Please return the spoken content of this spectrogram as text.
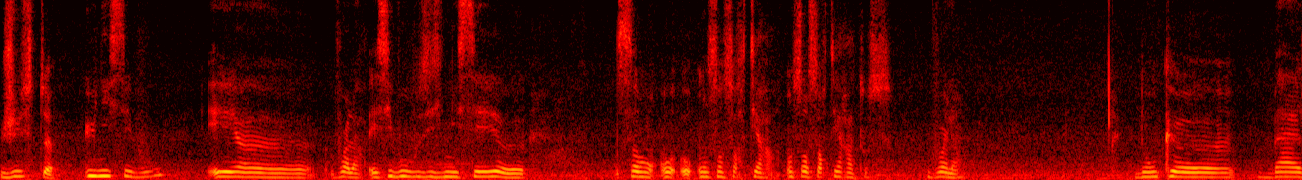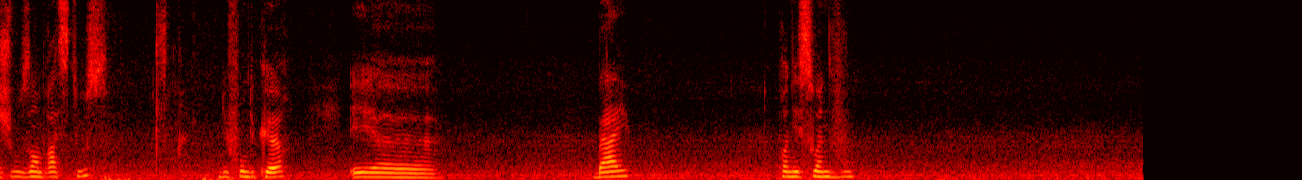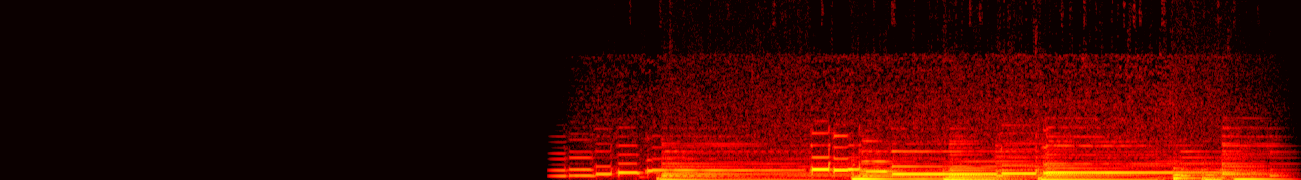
Juste unissez-vous et euh, voilà. Et si vous vous unissez, euh, on, s'en sortira, on s'en sortira tous. Voilà. Donc, bah, je vous embrasse tous du fond du cœur. Et euh, bye. Prenez soin de vous.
